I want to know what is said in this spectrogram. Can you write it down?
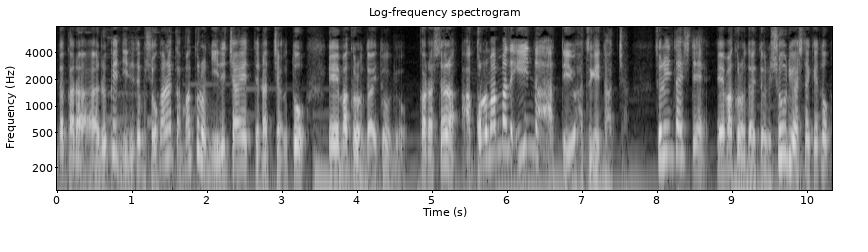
だから、ルペンに入れてもしょうがないから、マクロンに入れちゃえってなっちゃうと、えー、マクロン大統領からしたら、あ、このまんまでいいんだっていう発言になっちゃう。それに対して、えマクロン大統領勝利はしたけど、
